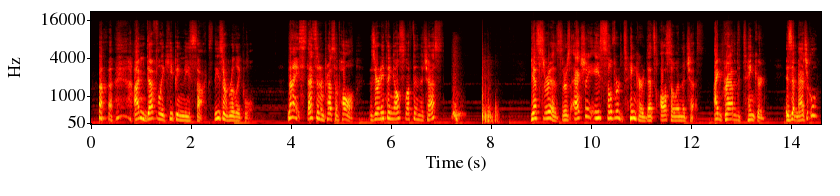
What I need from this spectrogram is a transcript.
I'm definitely keeping these socks. These are really cool. Nice, that's an impressive haul. Is there anything else left in the chest? Yes, there is. There's actually a silver tankard that's also in the chest. I grabbed the tankard. Is it magical?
